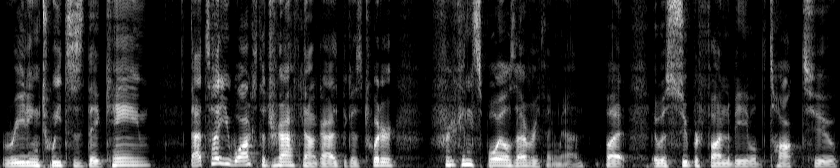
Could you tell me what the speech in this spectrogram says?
reading tweets as they came. That's how you watch the draft now, guys, because Twitter freaking spoils everything, man. But it was super fun to be able to talk to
